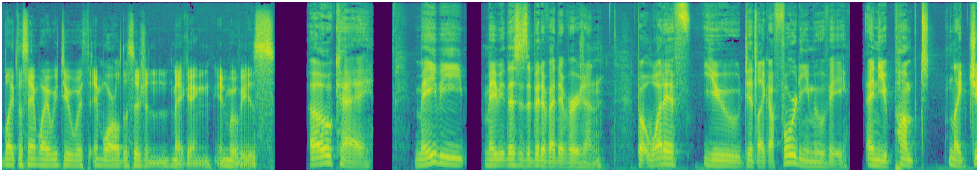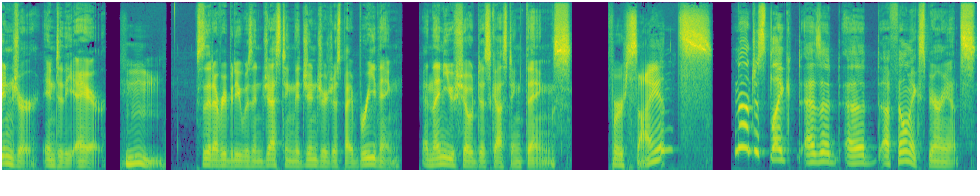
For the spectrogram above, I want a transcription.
like the same way we do with immoral decision making in movies Okay. Maybe maybe this is a bit of a diversion. But what if you did like a 4D movie and you pumped like ginger into the air hmm so that everybody was ingesting the ginger just by breathing and then you showed disgusting things? For science No, just like as a a, a film experience.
